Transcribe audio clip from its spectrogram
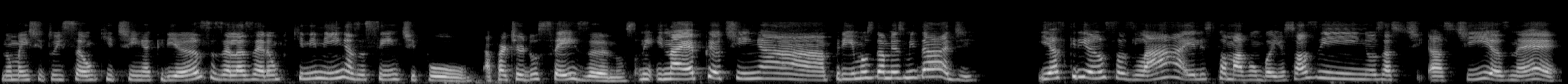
numa instituição que tinha crianças, elas eram pequenininhas, assim, tipo, a partir dos seis anos. E, e na época eu tinha primos da mesma idade. E as crianças lá, eles tomavam banho sozinhos, as, as tias, né,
